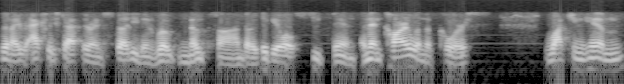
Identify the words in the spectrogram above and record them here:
that I actually sat there and studied and wrote notes on, but I think it all seeped in. And then Carlin, of course, watching him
